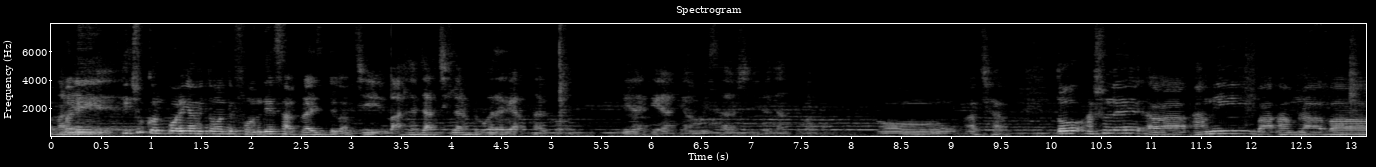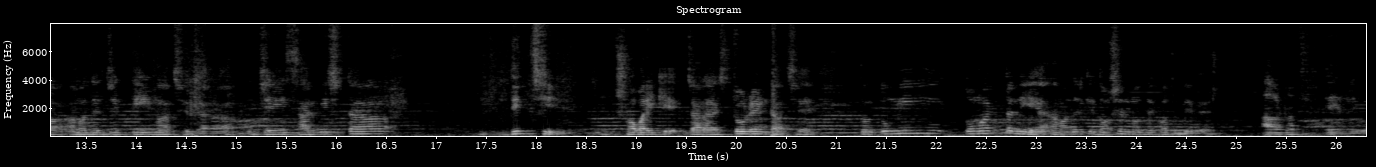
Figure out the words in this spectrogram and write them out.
মানে মানে- কিছুক্ষণ পরেই আমি তোমাকে ফোন দিয়ে সারপ্রাইজ দিলাম। জি বাসায় যাচ্ছিলাম ঢোকার আগে আপনার কল দিয়ে কি আমার ভিসা আসছে সেটা জানতে পারলাম। ও আচ্ছা। তো আসলে আমি বা আমরা বা আমাদের যে টিম আছে যারা যে সার্ভিসটা দিচ্ছি সবাইকে যারা স্টুডেন্ট আছে তো তুমি তোমারটা নিয়ে আমাদেরকে দশের মধ্যে কত দেবে? আউট অফ টেন দেবো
